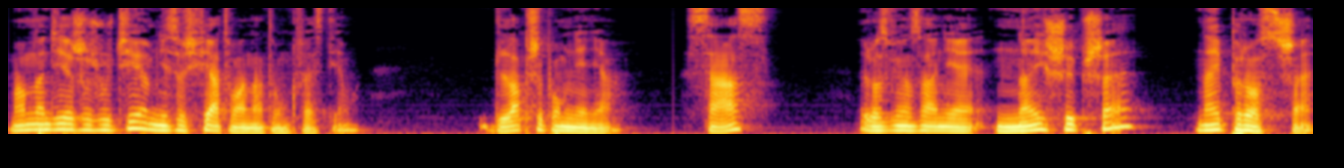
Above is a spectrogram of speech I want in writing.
Mam nadzieję, że rzuciłem nieco światła na tą kwestię. Dla przypomnienia, SaaS rozwiązanie najszybsze, najprostsze,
